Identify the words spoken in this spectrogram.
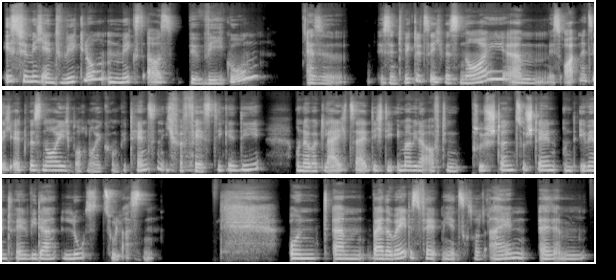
ist für mich Entwicklung ein Mix aus Bewegung, also es entwickelt sich was neu, ähm, es ordnet sich etwas neu, ich brauche neue Kompetenzen, ich verfestige die und aber gleichzeitig die immer wieder auf den Prüfstand zu stellen und eventuell wieder loszulassen. Und ähm, by the way, das fällt mir jetzt gerade ein, ähm,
